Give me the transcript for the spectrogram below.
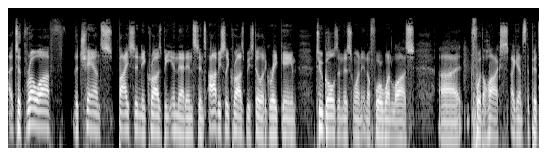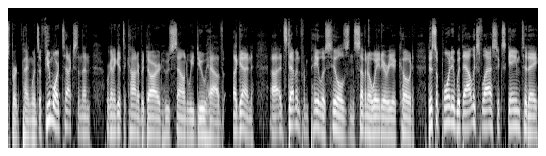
uh, to throw off the chance by Sidney Crosby in that instance. Obviously, Crosby still had a great game, two goals in this one in a 4 1 loss uh, for the Hawks against the Pittsburgh Penguins. A few more texts, and then we're going to get to Connor Bedard, whose sound we do have. Again, uh, it's Devin from Palos Hills in the 708 area code. Disappointed with Alex Vlasic's game today.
